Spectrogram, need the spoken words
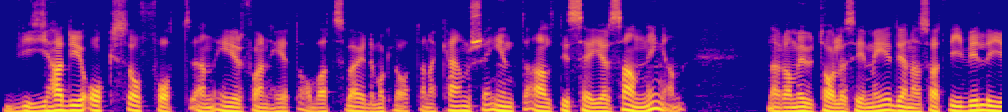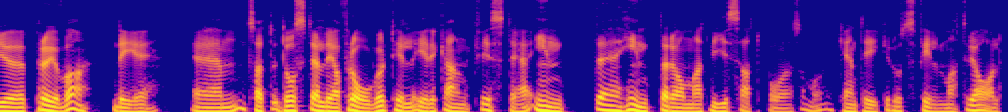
Vi hade ju också fått en erfarenhet av att Sverigedemokraterna kanske inte alltid säger sanningen när de uttalar sig i medierna, så att vi ville ju pröva det. Ehm, så att då ställde jag frågor till Erik Almqvist, där jag inte hintade om att vi satt på som Kent Ekeroths filmmaterial.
